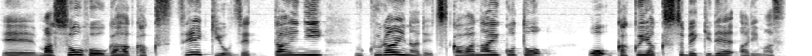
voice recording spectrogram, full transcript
えー、まあ、双方が核兵器を絶対にウクライナで使わないことを確約すべきであります。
